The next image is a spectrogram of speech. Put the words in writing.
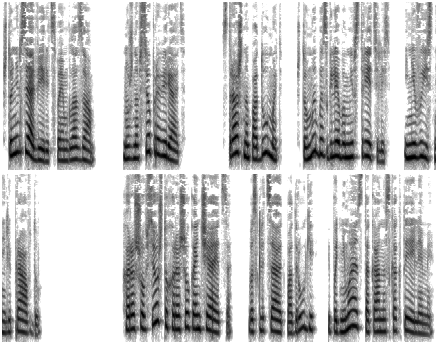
что нельзя верить своим глазам. Нужно все проверять. Страшно подумать, что мы бы с Глебом не встретились и не выяснили правду. «Хорошо все, что хорошо кончается», — восклицают подруги и поднимают стаканы с коктейлями.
